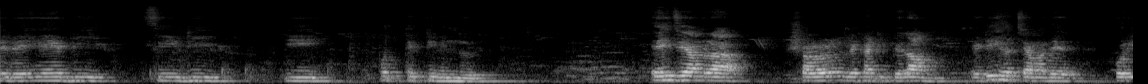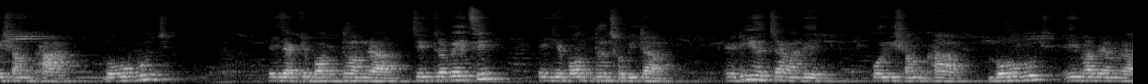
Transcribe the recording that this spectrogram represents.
দেবে A B C D E প্রত্যেকটি বিন্দু এই যে আমরা সরল রেখাটি পেলাম এটি হচ্ছে আমাদের পরিসংখ্যা বহুভুজ। এই যে একটি বদ্ধ আমরা চিত্র পেয়েছি, এই যে বদ্ধ ছবিটা, এটি হচ্ছে আমাদের পরিসংখ্যা বহুভুজ। এইভাবে আমরা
